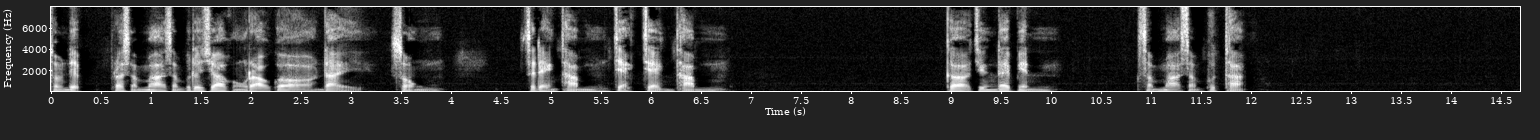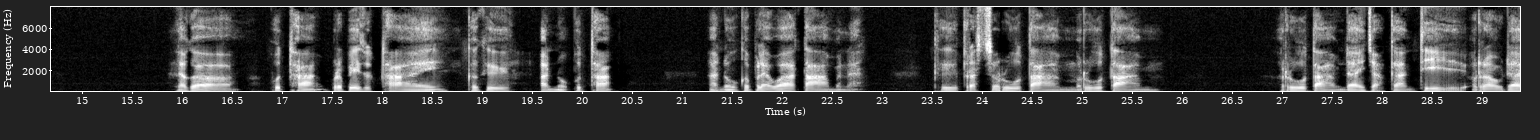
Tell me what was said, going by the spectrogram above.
สมเด็จพระสัมมาสัมพุทธเจ้าของเราก็ได้ทรง แสดงธรรม แจกแจงธรรม ก็จึงได้เป็นสัมมาสัมพุทธะ แล้วก็พุทธะประเภทสุดท้ายก็คืออนุพุทธะ อนุก็แปลว่าตามนะคือตรัสรู้ตามรู้ตาม รู้ตามได้จากการที่เราได้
